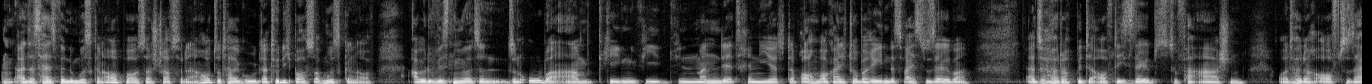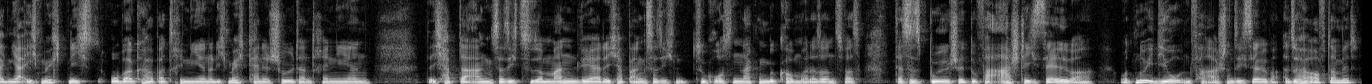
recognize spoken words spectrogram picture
Also das heißt, wenn du Muskeln aufbaust, dann straffst du deine Haut total gut. Natürlich baust du auch Muskeln auf. Aber du wirst niemals so einen, so einen Oberarm kriegen wie, wie ein Mann, der trainiert. Da brauchen wir auch gar nicht drüber reden, das weißt du selber. Also hör doch bitte auf, dich selbst zu verarschen und hör doch auf zu sagen, ja, ich möchte nicht Oberkörper trainieren und ich möchte keine Schultern trainieren. Ich habe da Angst, dass ich zu so einem Mann werde. Ich habe Angst, dass ich zu großen Nacken bekomme oder sonst was. Das ist Bullshit. Du verarschst dich selber. Und nur Idioten verarschen sich selber. Also hör auf damit.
